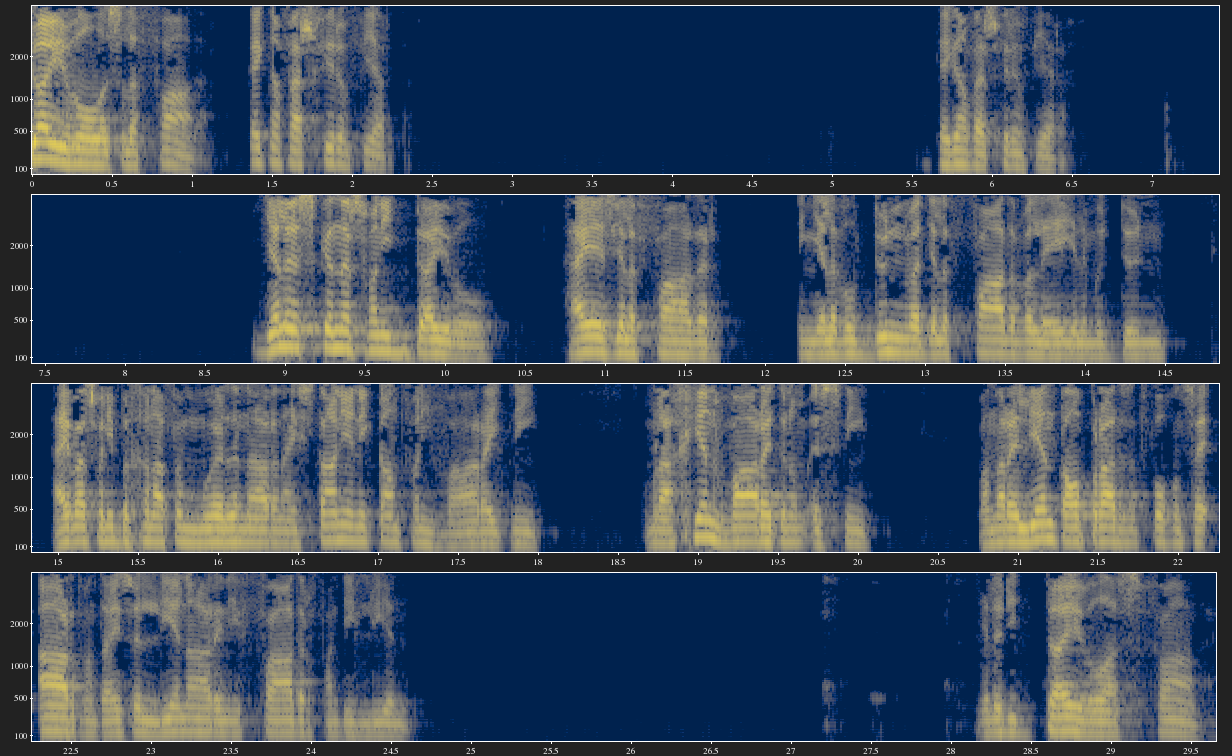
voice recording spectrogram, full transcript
duiwel is hulle vader. Kyk na vers 44. Kyk na vers 44. Julle is kinders van die duiwel. Hy is julle vader en julle wil doen wat julle vader wil hê julle moet doen. Hy was van die begin af 'n moordenaar en hy staan nie aan die kant van die waarheid nie, omdat daar geen waarheid in hom is nie. Wanneer hy leentaal praat, is dit volgens sy aard, want hy is 'n leenaar en die vader van die leuen. Julle die duiwel as vader.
